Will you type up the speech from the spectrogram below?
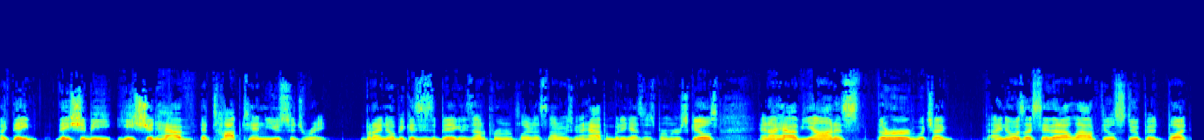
Like they, they should be, he should have a top 10 usage rate. But I know because he's a big and he's not a perimeter player, that's not always going to happen, but he has those perimeter skills. And I have Giannis third, which I I know as I say that out loud feels stupid, but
